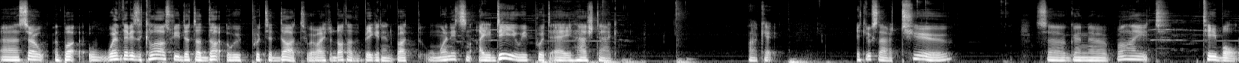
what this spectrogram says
Uh, so, but when there is a class, we dot dot, we put a dot, we write a dot at the beginning. But when it's an ID, we put a hashtag. Okay, it looks like two. So gonna write table.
